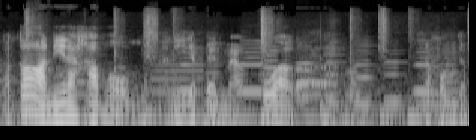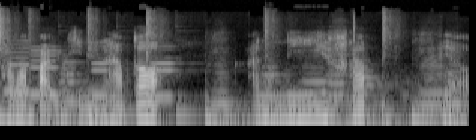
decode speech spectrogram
แล้วก็อันนี้นะครับผมอันนี้จะเป็นแบบพวกเดี๋ยวผมจะพามาปรับอีกทีนึงนะครับ ก็อันนี้ครับ เดี๋ยว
